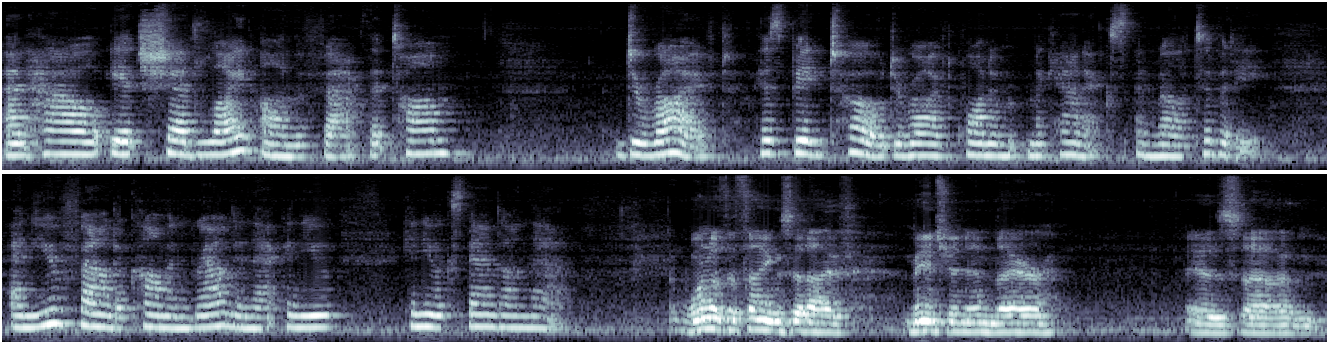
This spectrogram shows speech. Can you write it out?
and how it shed light on the fact that Tom derived, his big toe derived quantum mechanics and relativity. And you found a common ground in that. Can you, can you expand on that? One of the things that I've mentioned in there is, um,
